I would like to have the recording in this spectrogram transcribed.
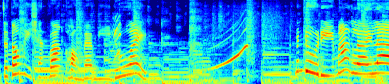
มันจะต้องมีชั้นวางของแบบนี้ด้วย มันดูดีมากเลยล่ะ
